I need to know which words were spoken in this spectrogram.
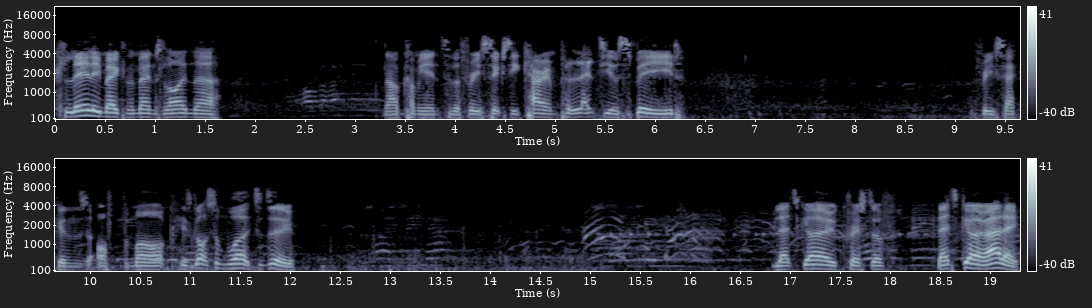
Clearly making the men's line there. Now coming into the 360, carrying plenty of speed. Three seconds off the mark. He's got some work to do. Let's go, Christoph. Let's go, Ali.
